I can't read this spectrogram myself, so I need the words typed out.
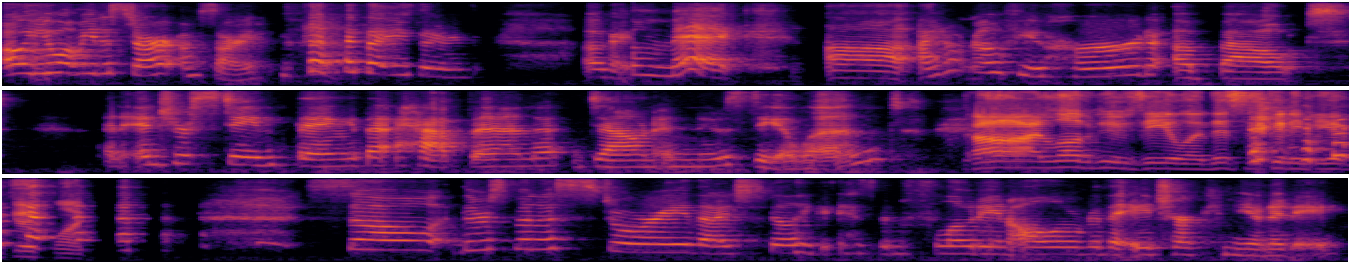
Oh, you want me to start? I'm sorry. I thought you said you were... Okay. So Mick, uh, I don't know if you heard about an interesting thing that happened down in New Zealand. Oh, I love New Zealand. This is going to be a good one. So there's been a story that I just feel like has been floating all over the HR community.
